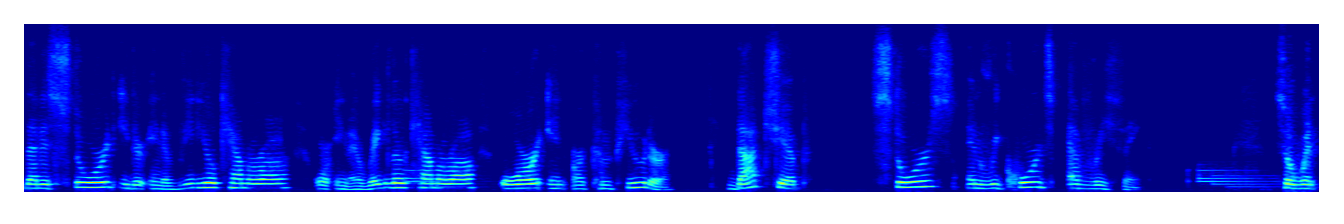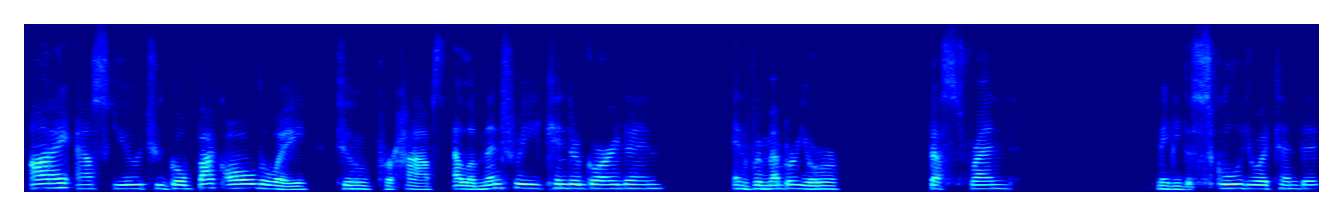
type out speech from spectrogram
that is stored either in a video camera or in a regular camera or in our computer. That chip stores and records everything. So when I ask you to go back all the way to perhaps elementary, kindergarten, and remember your best friend, maybe the school you attended,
